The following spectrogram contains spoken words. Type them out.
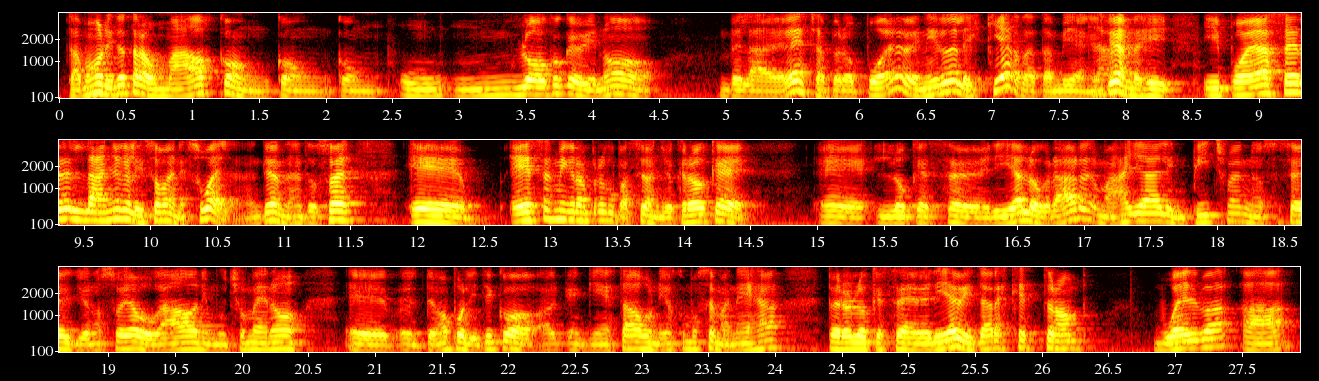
estamos ahorita traumados con, con, con un, un loco que vino de la derecha, pero puede venir de la izquierda también, Claro. ¿entiendes? Y, y puede hacer el daño que le hizo a Venezuela, ¿entiendes? Entonces, eh, esa es mi gran preocupación. Yo creo que eh, lo que se debería lograr, más allá del impeachment, no sé si yo no soy abogado, ni mucho menos eh, el tema político aquí en Estados Unidos, cómo se maneja, pero lo que se debería evitar es que Trump vuelva a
